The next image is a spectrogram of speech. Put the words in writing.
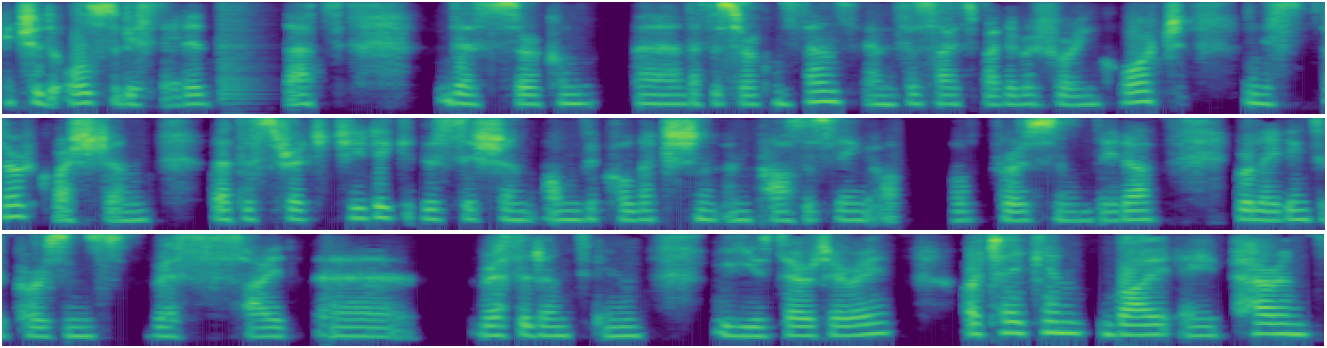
It should also be stated that the circum uh, that the circumstance emphasized by the referring court in its third question that the strategic decision on the collection and processing of, of personal data relating to persons reside, uh, resident in EU territory are taken by a parent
